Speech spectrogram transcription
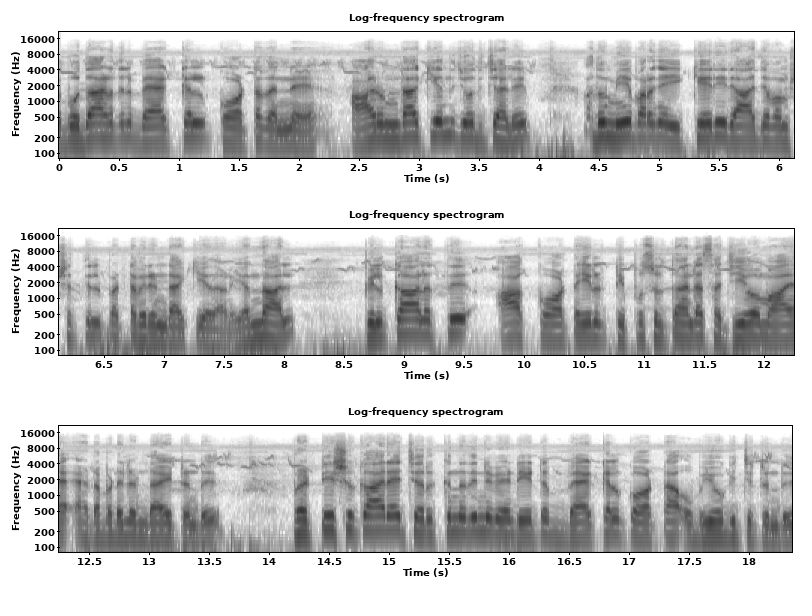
ഇപ്പോൾ ഉദാഹരണത്തിന് ബേക്കൽ കോട്ട തന്നെ ആരുണ്ടാക്കിയെന്ന് ചോദിച്ചാൽ അതും ഈ പറഞ്ഞ ഇക്കേരി രാജവംശത്തിൽപ്പെട്ടവരുണ്ടാക്കിയതാണ്. എന്നാൽ പിൽക്കാലത്ത് ആ കോട്ടയിൽ ടിപ്പു സുൽത്താന്റെ സജീവമായ ഇടപെടലുണ്ടായിട്ടുണ്ട്. ബ്രിട്ടീഷുകാരെ ചെറുക്കുന്നതിന് വേണ്ടിയിട്ട് ബേക്കൽ കോട്ട ഉപയോഗിച്ചിട്ടുണ്ട്.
